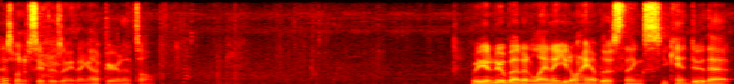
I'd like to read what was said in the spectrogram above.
just wanted to see if there's anything up here, that's all. What are you gonna do about it, Elena? You don't have those things. You can't do that.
